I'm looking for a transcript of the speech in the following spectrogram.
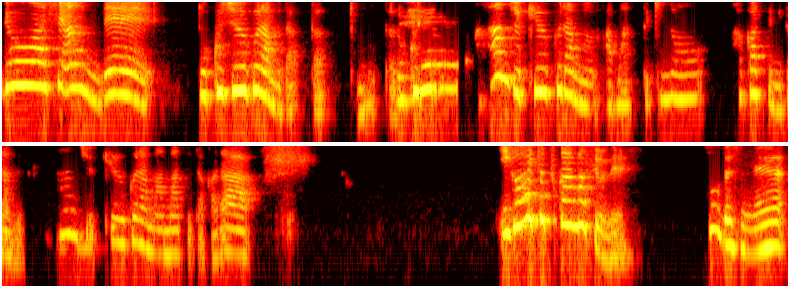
両足編んで 60g だったと思った。60へえ 39g 余って、昨日測ってみたんですけど、39g 余ってたから、意外と使えますよね。そうですね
